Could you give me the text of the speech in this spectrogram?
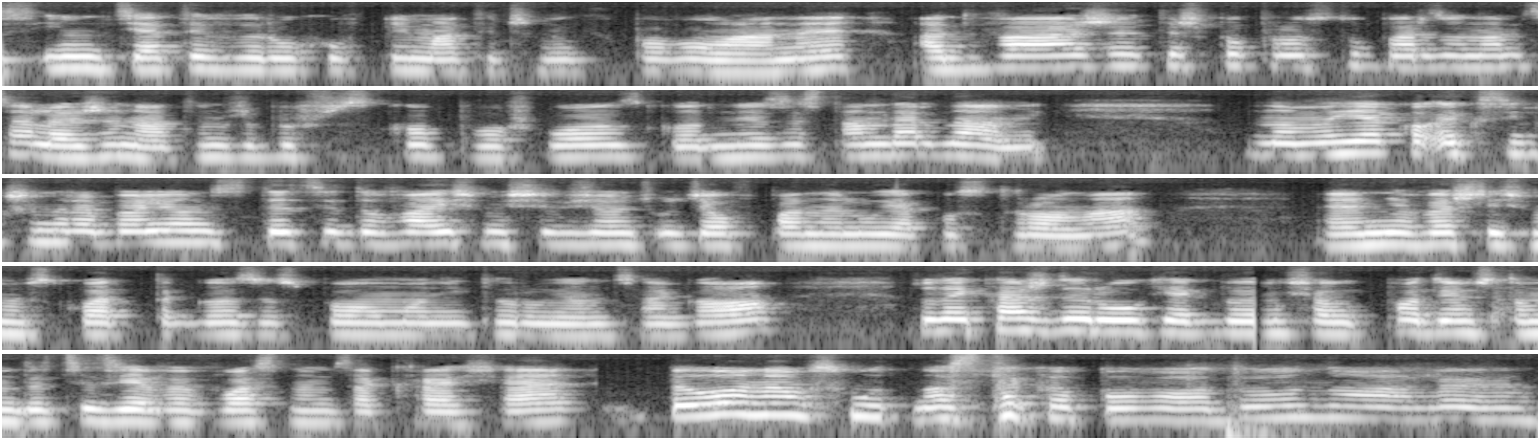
z inicjatywy ruchów klimatycznych powołany, a dwa, że też po prostu bardzo nam zależy na tym, żeby wszystko poszło zgodnie ze standardami. No my jako Extinction Rebellion zdecydowaliśmy się wziąć udział w panelu jako strona, nie weszliśmy w skład tego zespołu monitorującego. Tutaj każdy ruch jakby musiał podjąć tą decyzję we własnym zakresie. Było nam smutno z tego powodu, no ale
